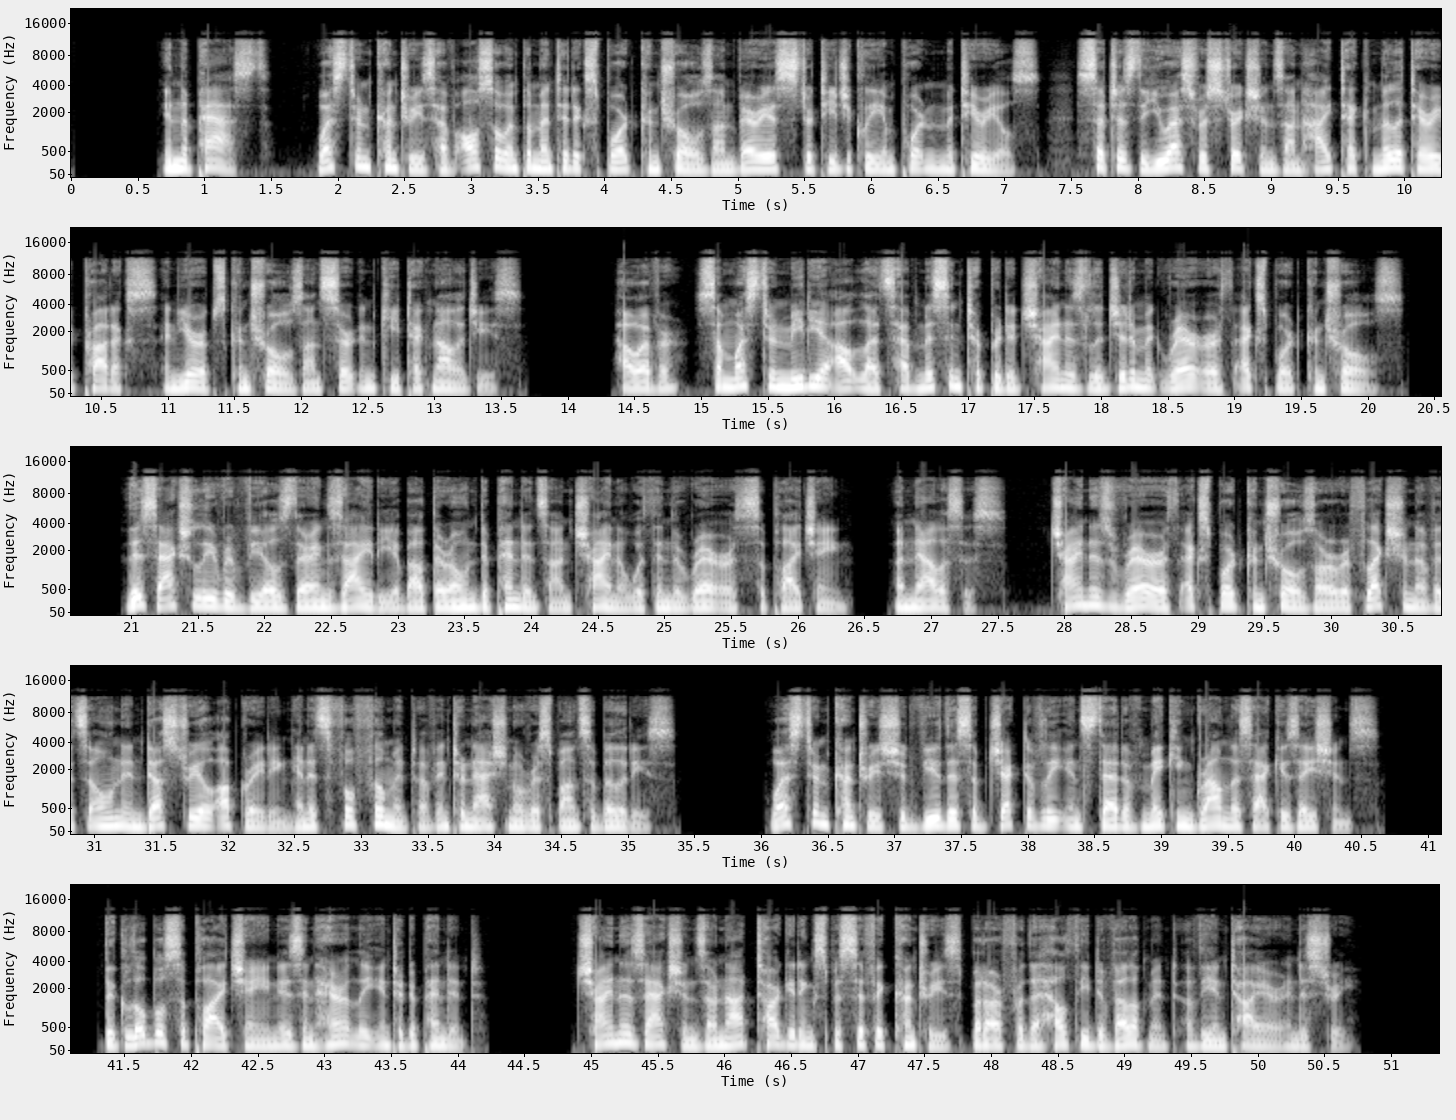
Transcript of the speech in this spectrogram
In the past, Western countries have also implemented export controls on various strategically important materials, such as the US restrictions on high tech military products and Europe's controls on certain key technologies. However, some Western media outlets have misinterpreted China's legitimate rare earth export controls. This actually reveals their anxiety about their own dependence on China within the rare earth supply chain. Analysis China's rare earth export controls are a reflection of its own industrial upgrading and its fulfillment of international responsibilities. Western countries should view this objectively instead of making groundless accusations. The global supply chain is inherently interdependent. China's actions are not targeting specific countries but are for the healthy development of the entire industry.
